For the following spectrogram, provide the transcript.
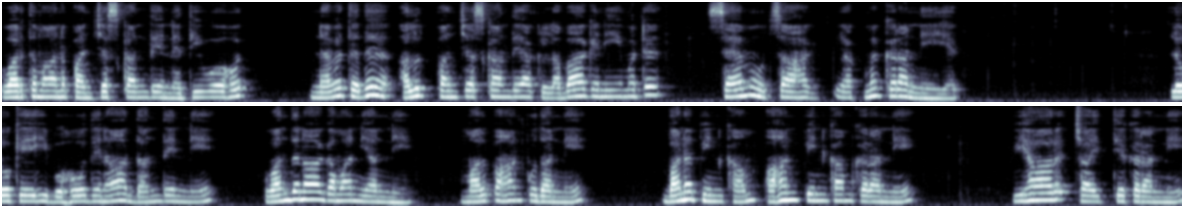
වර්තමාන පංචස්කන්ධය නැති වූහොත් නැවතද අලුත් පංචස්කන්ධයක් ලබා ගැනීමට සෑම උත්සාහයක්ම කරන්නේය. ලෝකේහි බොහෝ දෙනා දන් දෙන්නේ වන්දනා ගමන් යන්නේ මල් පහන් පුදන්නේ බණ පින්කම් පහන් පින්කම් කරන්නේ විහාර චෛත්‍ය කරන්නේ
